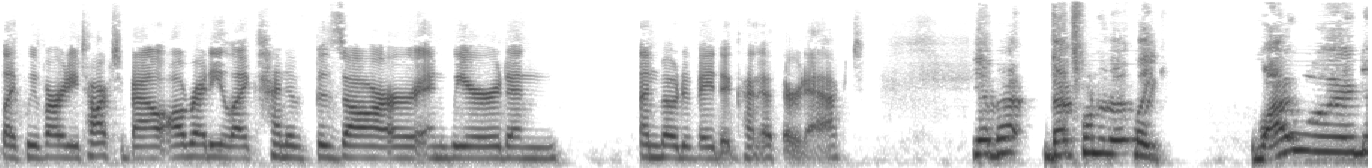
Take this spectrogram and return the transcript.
like we've already talked about already like kind of bizarre and weird and unmotivated kind of third act yeah, that that's one of the like. Why would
